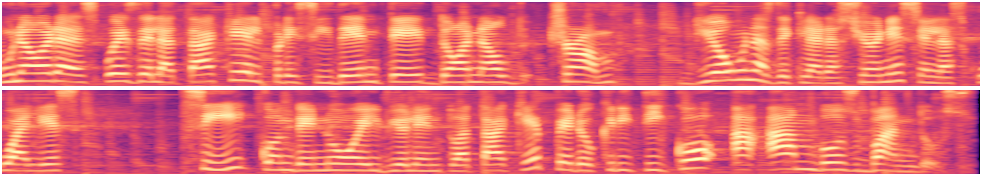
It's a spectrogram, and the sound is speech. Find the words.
Una hora después del ataque, el presidente Donald Trump dio unas declaraciones en las cuales sí condenó el violento ataque, pero criticó a ambos bandos.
